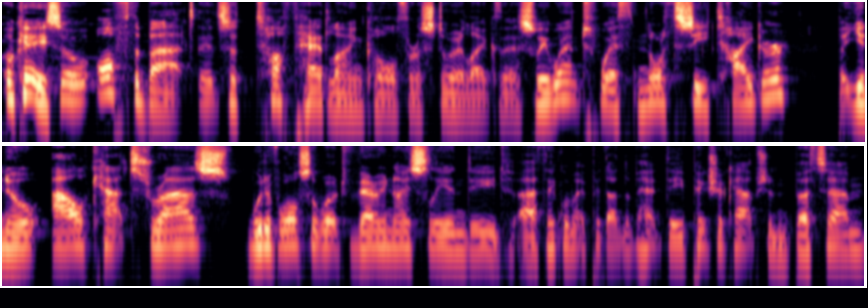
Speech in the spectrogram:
Okay, so off the bat, it's a tough headline call for a story like this. We went with North Sea Tiger, but you know, Alcatraz would have also worked very nicely indeed. I think we might put that in the, the picture caption. But um,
